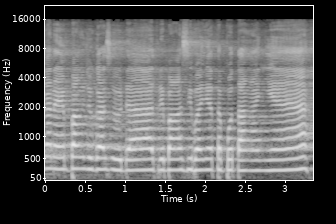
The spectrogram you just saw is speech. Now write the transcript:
Juragan empang juga sudah. Terima kasih banyak tepuk tangannya.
